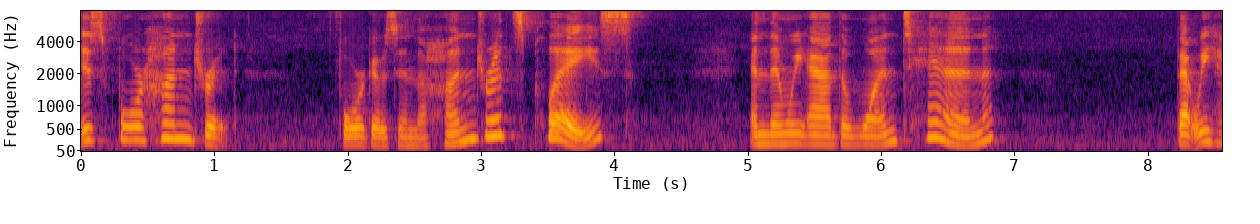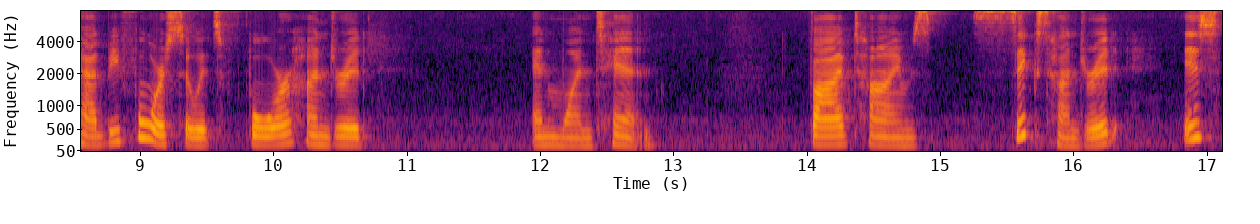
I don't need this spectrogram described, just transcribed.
is 400. 4 goes in the hundredths place, and then we add the 110 that we had before, so it's 400 and 110. 5 times 600 is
